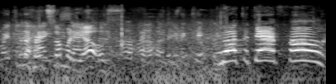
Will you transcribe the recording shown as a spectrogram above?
Right It's gonna hurt somebody else. Not the damn phone!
